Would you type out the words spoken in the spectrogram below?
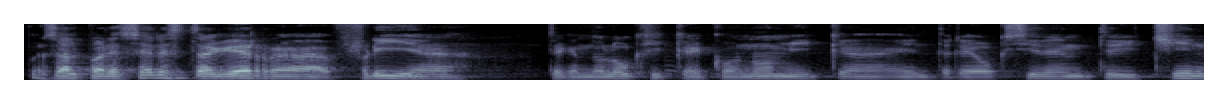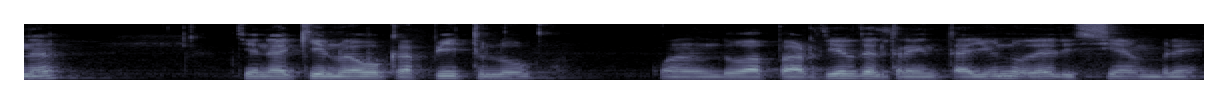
Pues al parecer esta guerra fría, tecnológica, económica entre Occidente y China tiene aquí un nuevo capítulo cuando a partir del 31 de diciembre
